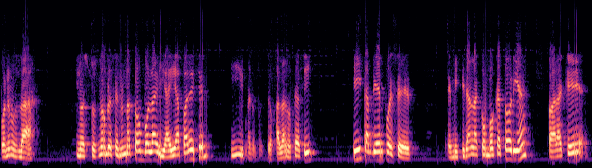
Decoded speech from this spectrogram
ponemos la nuestros nombres en una tómbola y ahí aparecen y bueno, pues ojalá no sea así. Y también pues eh, emitirán la convocatoria para que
